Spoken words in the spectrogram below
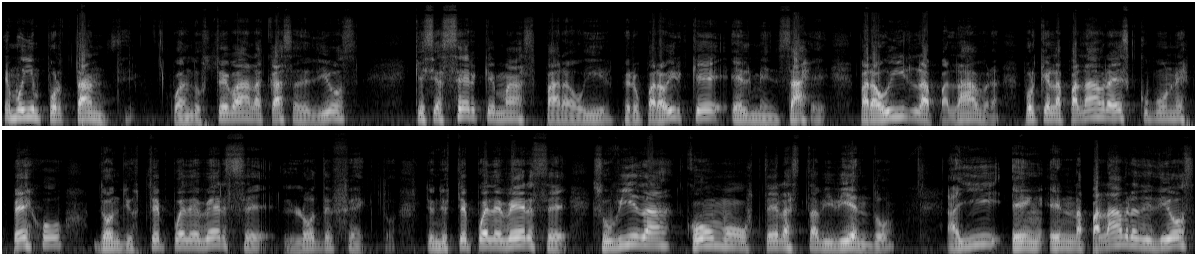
Es muy importante cuando usted va a la casa de Dios que se acerque más para oír, pero para oír qué? El mensaje, para oír la palabra, porque la palabra es como un espejo donde usted puede verse los defectos, donde usted puede verse su vida, cómo usted la está viviendo. Allí en, en la palabra de Dios,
